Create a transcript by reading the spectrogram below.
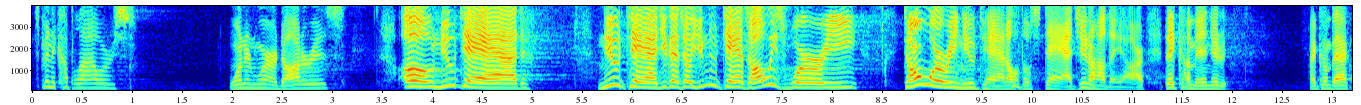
it's been a couple hours. Wondering where our daughter is? Oh, new dad. New dad. You guys, oh, you new dads always worry. Don't worry, new dad. All those dads, you know how they are. They come in. I come back,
